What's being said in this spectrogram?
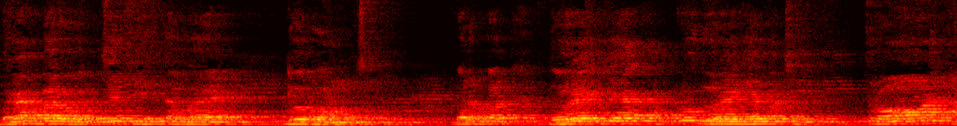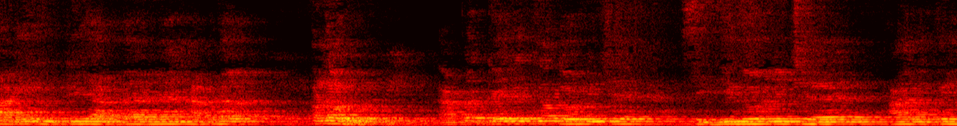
બરાબર વચ્ચેથી તમારે દોરવાનું છે. બરાબર? દોરાઈ ગયા, આટલું દોરાઈ ગયા પછી ત્રણ આડી લીટી આપણે અને આપણે અણવરું આપણે કઈ રીતના દોરવી છે? સીધી દોરવી છે, આ રીતે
